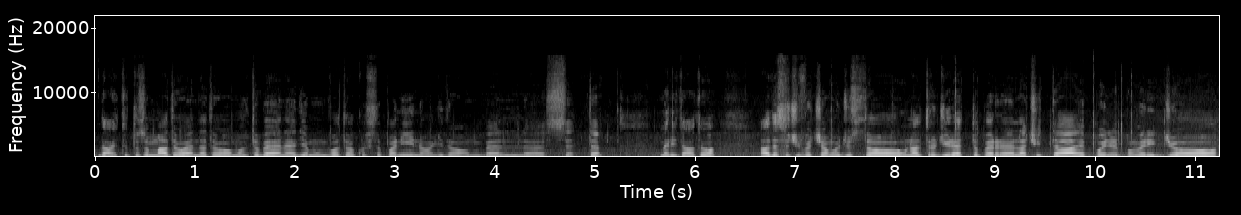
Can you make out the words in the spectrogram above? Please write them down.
dai, tutto sommato è andato molto bene, diamo un voto a questo panino, gli do un bel 7, meritato. Adesso ci facciamo giusto un altro giretto per la città e poi nel pomeriggio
